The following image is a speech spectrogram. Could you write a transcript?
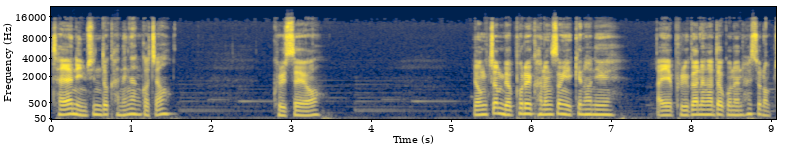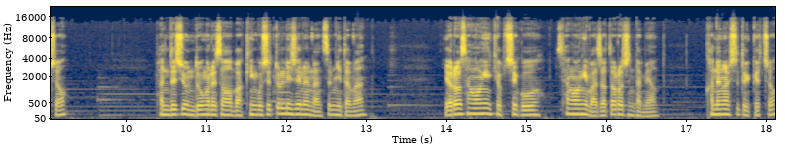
자연 임신도 가능한 거죠? 글쎄요. 0. 몇 프로의 가능성이 있긴 하니 아예 불가능하다고는 할 순 없죠. 반드시 운동을 해서 막힌 곳이 뚫리지는 않습니다만 여러 상황이 겹치고 상황이 맞아 떨어진다면 가능할 수도 있겠죠.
